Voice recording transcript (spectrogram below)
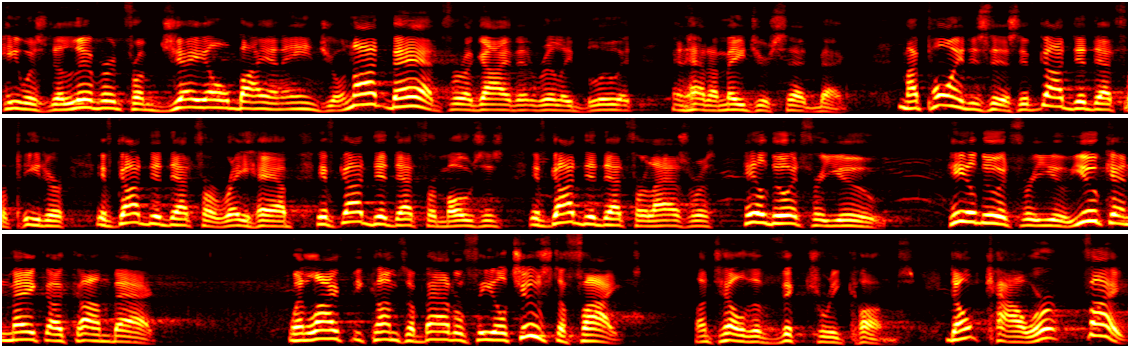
he was delivered from jail by an angel. Not bad for a guy that really blew it and had a major setback my point is this if God did that for Peter, if God did that for Rahab, if God did that for Moses, if God did that for Lazarus, He'll do it for you. He'll do it for you. You can make a comeback. When life becomes a battlefield, choose to fight. until the victory comes. Don't cower, fight.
